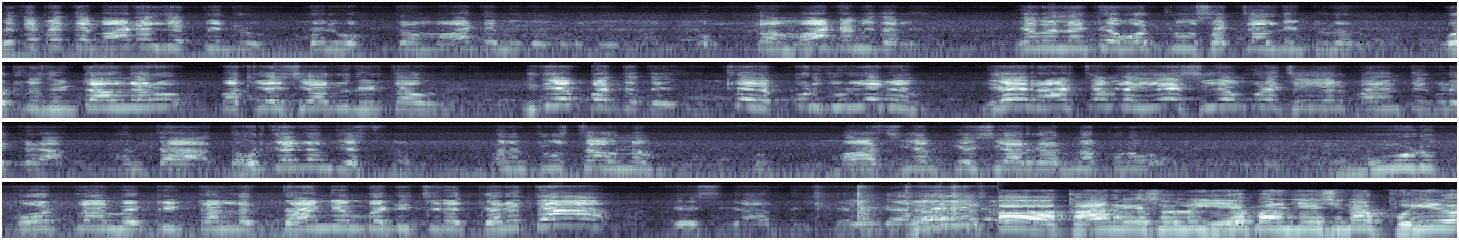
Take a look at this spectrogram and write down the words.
పెద్ద పెద్ద మాటలు చెప్పిండ్రు కానీ ఒక్క మాట మీద కూడా లేదు. ఒక్క మాట మీద లేదు. ఏమన్నంటే ఒట్లు సత్యాలు తింటున్నారు. ఒట్లు తింటా ఉన్నారు. మా కేసీఆర్ను తింటా ఉన్నారు. ఇదేం పద్ధతి. ఇట్లా ఎప్పుడు చూడలే మేము. ఏ రాష్ట్రంలో ఏ సీఎం కూడా చేయని పని అంతే కూడా ఇక్కడ అంత దౌర్జన్యం చేస్తున్నారు. మనం చూస్తూ ఉన్నాం. మా సీఎం కేసీఆర్ గారు ఉన్నప్పుడు మూడు కోట్ల మెట్రిక్ టన్నుల ధాన్యం పండించిన ఘనత కాంగ్రెస్ వాళ్ళు ఏ పని చేసినా పొయ్యిలో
